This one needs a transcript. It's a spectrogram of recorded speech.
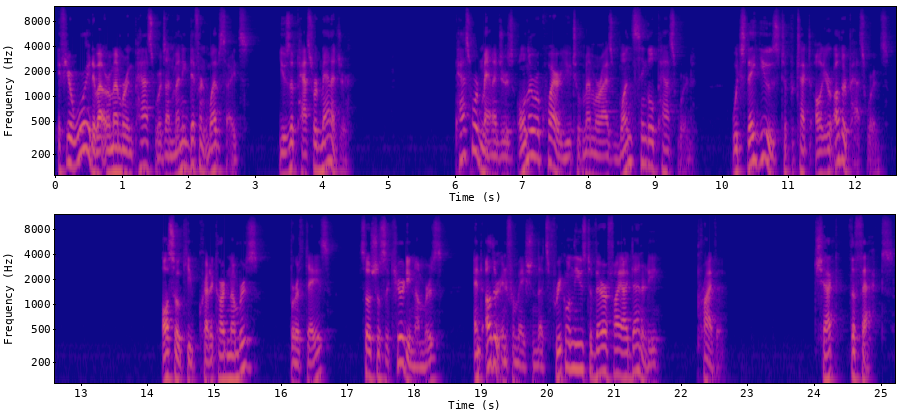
If you're worried about remembering passwords on many different websites, use a password manager. Password managers only require you to memorize one single password, which they use to protect all your other passwords. Also keep credit card numbers, birthdays, social security numbers, and other information that's frequently used to verify identity private. Check the facts.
